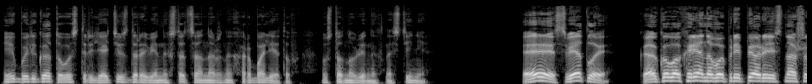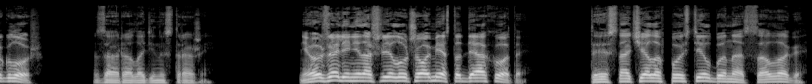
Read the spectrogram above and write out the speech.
и были готовы стрелять из здоровенных стационарных арбалетов, установленных на стене. «Эй, светлые! Какого хрена вы припёрлись в нашу глушь?» — заорал один из стражей. Неужели не нашли лучшего места для охоты? Ты сначала впустил бы нас, салага,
